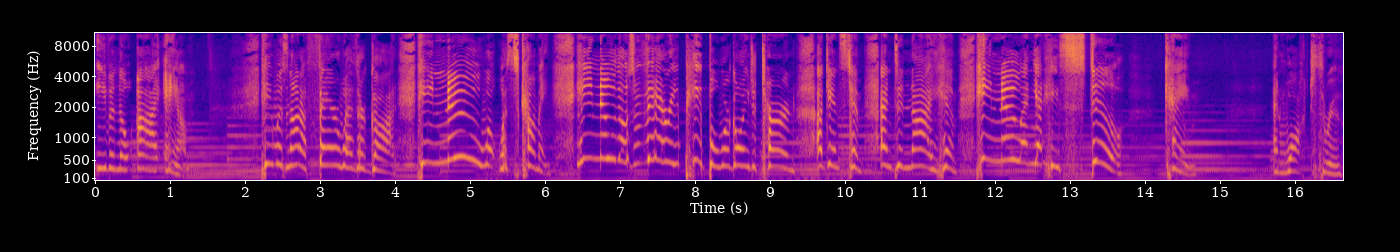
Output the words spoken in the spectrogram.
even though I am. He was not a fair weather God. He knew what was coming. He knew those very people were going to turn against him and deny him. He knew, and yet he still came and walked through.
